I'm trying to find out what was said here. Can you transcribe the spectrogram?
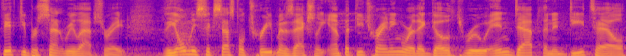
50% relapse rate. The only successful treatment is actually empathy training, where they go through in depth and in detail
